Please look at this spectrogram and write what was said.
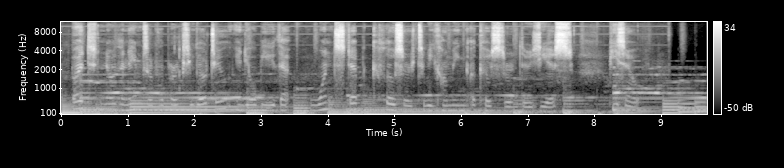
but know the names of the parks you go to, and you'll be that one step closer to becoming a coaster enthusiast. Peace out.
